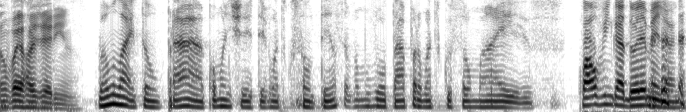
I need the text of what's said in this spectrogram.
Então vai, Rogerinho. Vamos lá, então, pra. Como a gente teve uma discussão tensa, vamos voltar para uma discussão mais Qual Vingador é melhor? né?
